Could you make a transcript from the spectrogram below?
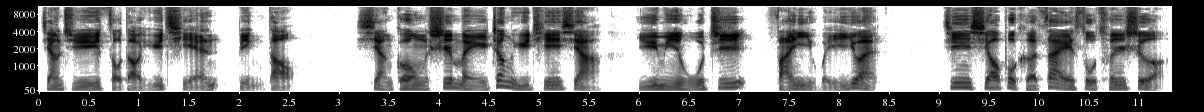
将居走到于前，禀道：“相公施美政于天下，愚民无知，反以为怨。今宵不可再宿村舍，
